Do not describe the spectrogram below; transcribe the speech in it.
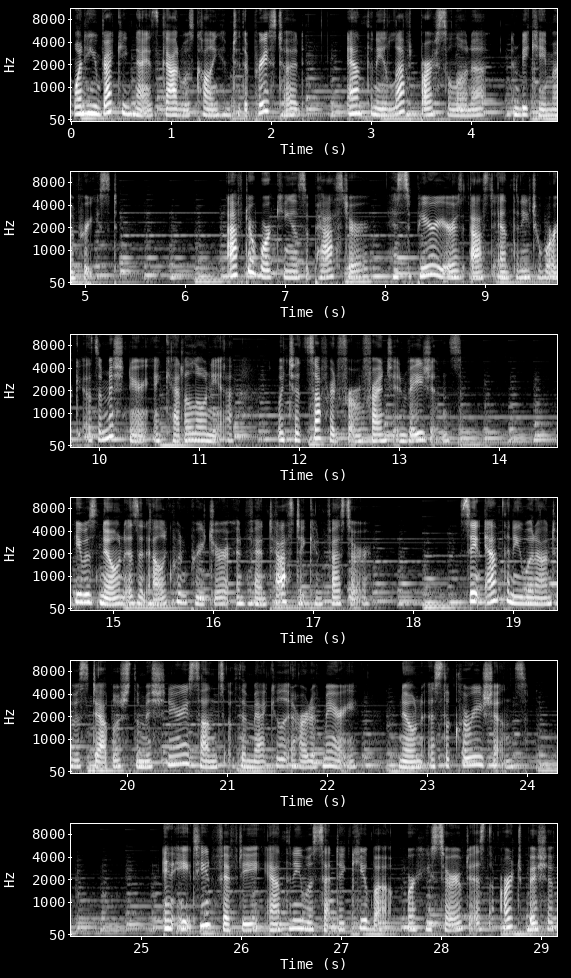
When he recognized God was calling him to the priesthood, Anthony left Barcelona and became a priest. After working as a pastor, his superiors asked Anthony to work as a missionary in Catalonia, which had suffered from French invasions. He was known as an eloquent preacher and fantastic confessor. St. Anthony went on to establish the Missionary Sons of the Immaculate Heart of Mary, known as the Claretians. In 1850, Anthony was sent to Cuba, where he served as the Archbishop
